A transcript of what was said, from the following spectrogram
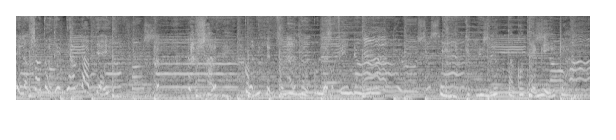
Thì làm sao thừa thiên dám làm vậy? Sau này con nhất định phải nghe lời của lệnh phi nương Đây là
